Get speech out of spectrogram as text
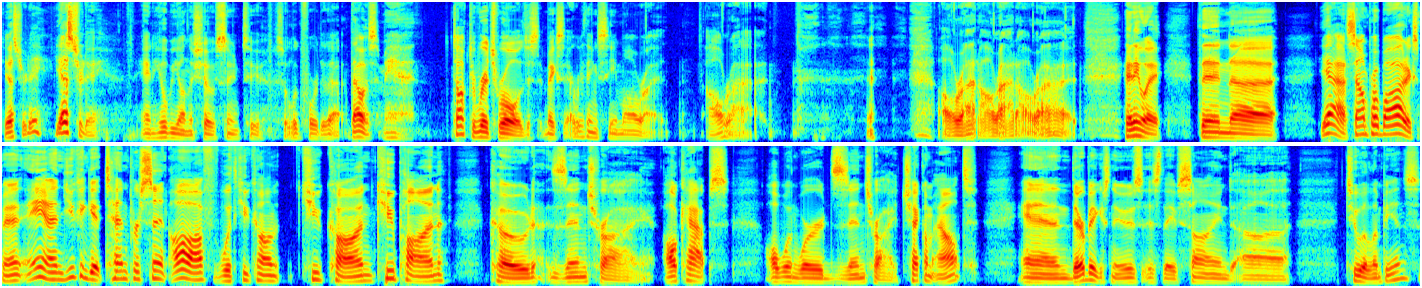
Yesterday? Yesterday. And he'll be on the show soon too. So look forward to that. That was, man, talk to Rich Roll. Just makes everything seem all right. All right. all right, all right, all right. Anyway, then, uh, yeah, Sound Probiotics, man. And you can get 10% off with QCon, QCon, coupon code ZenTri. All caps, all one word, ZenTri. Check them out. And their biggest news is they've signed uh, two Olympians,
